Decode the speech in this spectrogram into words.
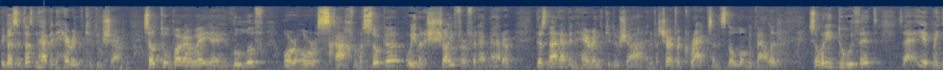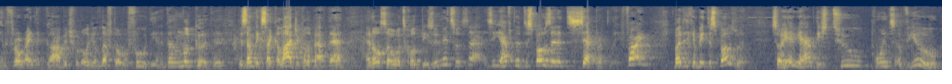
because it doesn't have inherent kedusha. So too, by the way, a lulav or, or a schach from a sukkah, or even a shofar for that matter, does not have inherent kedusha. And if a shofar cracks and it's no longer valid, so what do you do with it? So, you, are going to throw it right in the garbage with all your leftover food? You know, it doesn't look good. There's something psychological about that. And also what's called bizu mitzvah. So you have to dispose of it separately. Fine, but it can be disposed with. So here you have these two points of view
